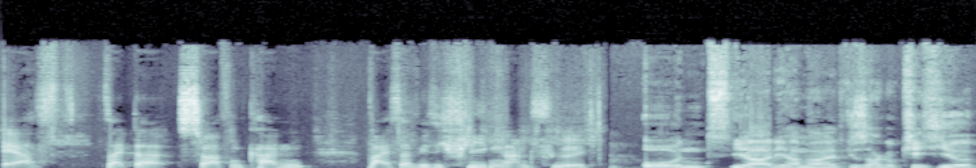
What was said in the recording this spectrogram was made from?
erst seit er surfen kann, weiß er, wie sich Fliegen anfühlt. Und ja, die haben halt gesagt, okay, hier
